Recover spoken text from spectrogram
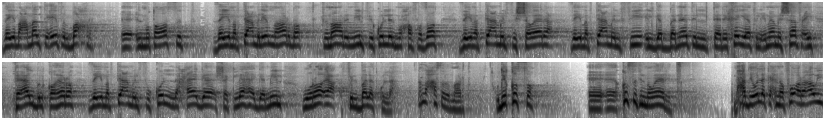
زي ما عملت إيه في البحر آه، المتوسط زي ما بتعمل إيه النهارده في نهر النيل في كل المحافظات زي ما بتعمل في الشوارع زي ما بتعمل في الجبانات التاريخية في الإمام الشافعي في قلب القاهرة زي ما بتعمل في كل حاجة شكلها جميل ورائع في البلد كلها. ده اللي حصل النهارده. ودي قصة آه، آه، قصة الموارد. لما حد يقول لك إحنا فقراء قوي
